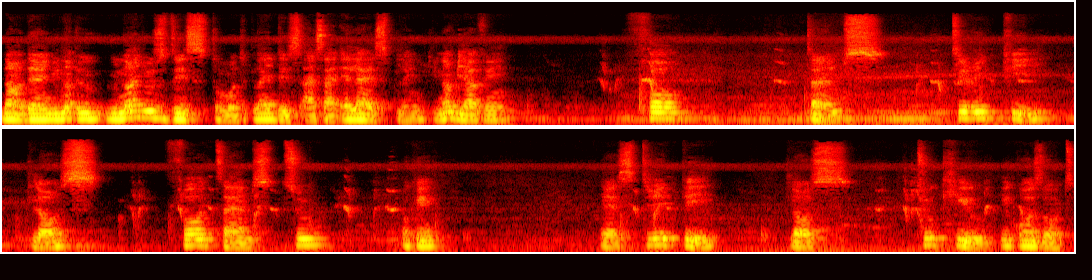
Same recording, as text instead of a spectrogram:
Now then you, you, you now use this to multiply this as I earlier explained. You now be having 4 times 3p plus 4 times 2 okay yes 3p plus 2q equals what?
